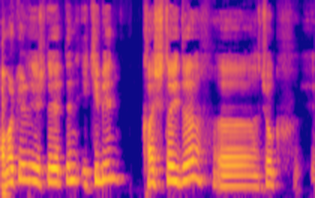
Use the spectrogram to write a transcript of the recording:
Amerika Birleşik Devletleri'nin 2000 kaçtaydı? Ee, çok e,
